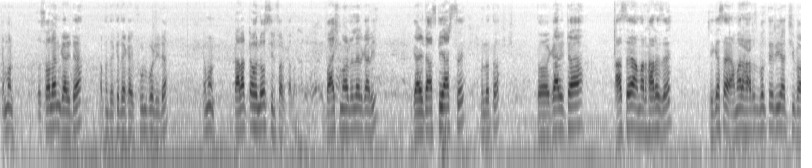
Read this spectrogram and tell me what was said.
কেমন? তো চলেন গাড়িটা, আপনাদেরকে দেখাই ফুল বডিটা কেমন? কালারটা হলো সিলভার কালার বাইশ মডেলের গাড়ি। গাড়িটা আজকে আসছে, মূলত। তো গাড়িটা আছে আমার হারেজে। ঠিক আছে? আমার হারেস বলতে রিয়া চিপা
